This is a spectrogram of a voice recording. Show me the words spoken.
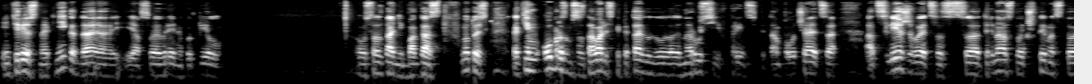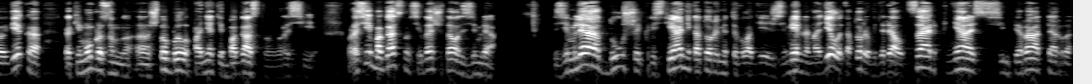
интересная книга, да, я в свое время купил о создании богатств. Ну, то есть, каким образом создавались капиталы на Руси, в принципе. Там, получается, отслеживается с 13-14 века, каким образом, э, что было понятие богатства в России. В России богатством всегда считалась земля. Земля, души, крестьяне, которыми ты владеешь, земельные наделы, которые выделял царь, князь, император,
